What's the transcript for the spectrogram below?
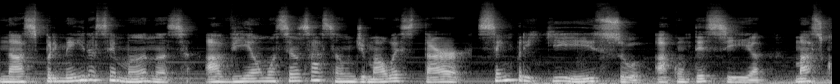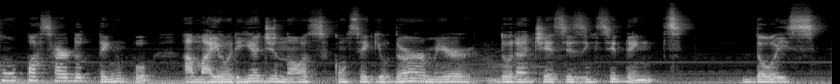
Nas primeiras semanas havia uma sensação de mal-estar sempre que isso acontecia, mas com o passar do tempo, a maioria de nós conseguiu dormir durante esses incidentes. 2.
